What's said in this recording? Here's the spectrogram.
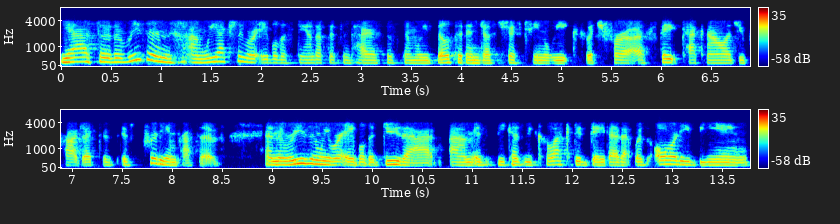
Yeah, so the reason um, we actually were able to stand up this entire system, we built it in just 15 weeks, which for a state technology project is, is pretty impressive. And the reason we were able to do that um, is because we collected data that was already being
